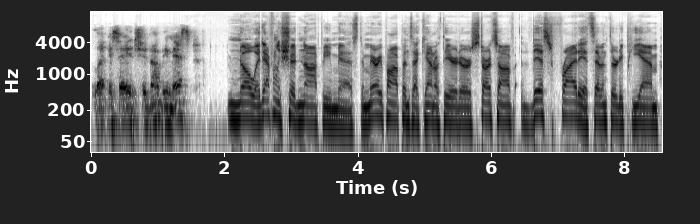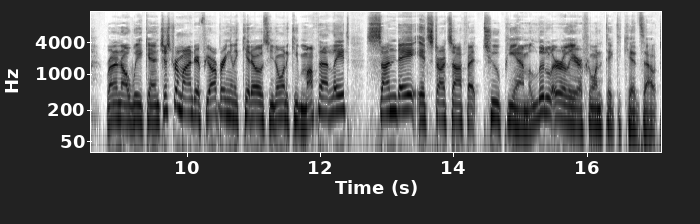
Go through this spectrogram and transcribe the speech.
like I say, it should not be missed. No, it definitely should not be missed. And Mary Poppins at Keyano Theater starts off this Friday at 7.30 p.m., running all weekend. Just a reminder, if you are bringing the kiddos, you don't want to keep them up that late, Sunday it starts off at 2 p.m., a little earlier if you want to take the kids out.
